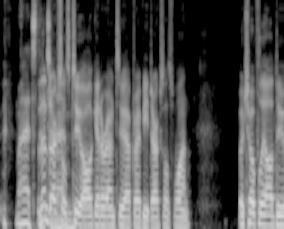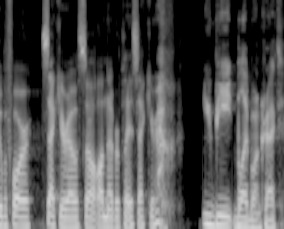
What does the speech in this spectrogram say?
That's the then Dark Souls 2 I'll get around to after I beat Dark Souls 1, which hopefully I'll do before Sekiro, so I'll never play Sekiro. You beat Bloodborne, correct?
